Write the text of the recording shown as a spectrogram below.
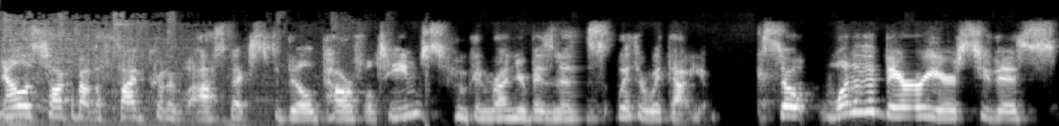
Now let's talk about the five critical aspects to build powerful teams who can run your business with or without you. So, one of the barriers to this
